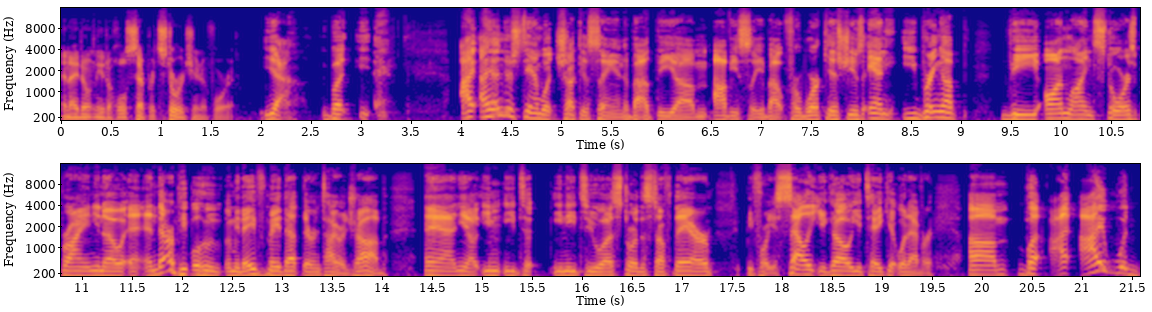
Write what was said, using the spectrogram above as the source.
and I don't need a whole separate storage unit for it. Yeah, but I, I understand what Chuck is saying about the um, obviously about for work issues, and you bring up the online stores, Brian. You know, and, and there are people who I mean they've made that their entire job, and you know you need to you need to uh, store the stuff there before you sell it. You go, you take it, whatever. Um, but I I would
